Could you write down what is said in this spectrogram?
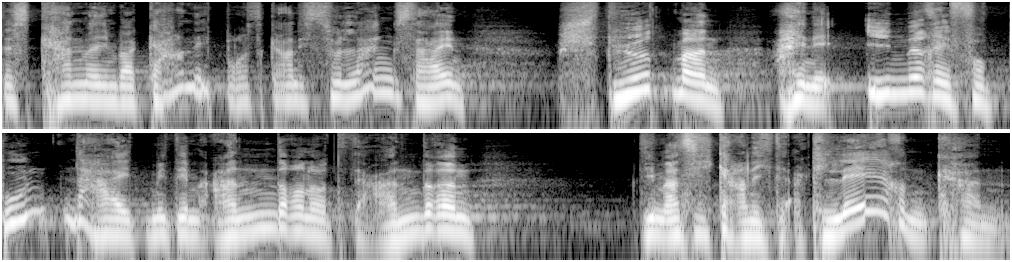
das kann man immer gar nicht, muss gar nicht so lang sein, spürt man eine innere Verbundenheit mit dem anderen oder der anderen, die man sich gar nicht erklären kann,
